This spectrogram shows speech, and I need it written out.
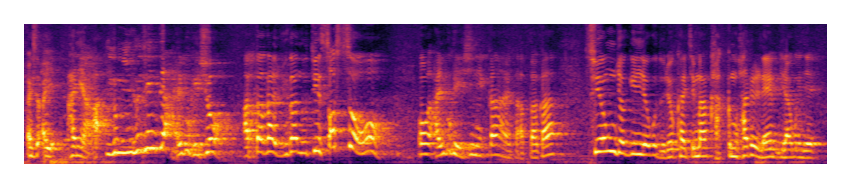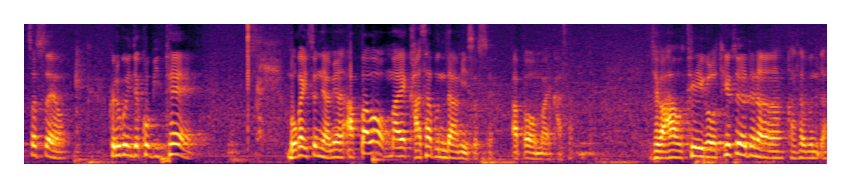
그래서 아니, 아니야 아, 이건 선생님들 알고 계셔. 아빠가 육아 노트에 썼어. 어 알고 계시니까 그래서 아빠가 수용적이려고 노력하지만 가끔 화를 냄이라고 이제 썼어요. 그리고 이제 그 밑에 뭐가 있었냐면 아빠와 엄마의 가사 분담이 있었어요. 아빠와 엄마의 가사 분담. 제가 아 어떻게 이거 어떻게 써야 되나 가사 분담.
